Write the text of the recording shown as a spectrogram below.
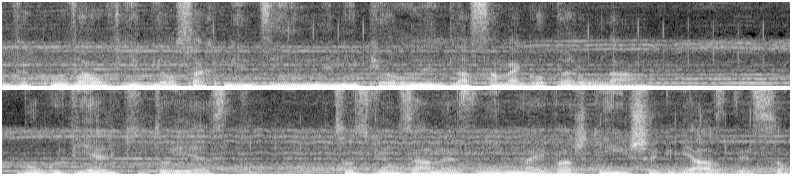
Wykuwał w niebiosach innymi pioruny dla samego Peruna. Bóg wielki to jest, co związane z nim najważniejsze gwiazdy są.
